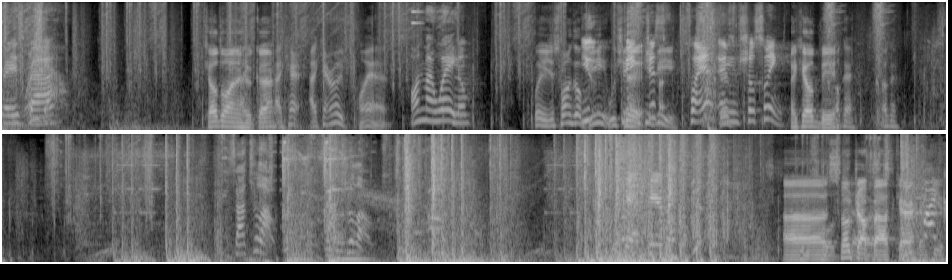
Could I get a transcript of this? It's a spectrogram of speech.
Raze back. Killed one in hookah. I can't I can't really plant. On my way. Nope. Wait, you just wanna go B? We should you go just B. plant and she'll swing. I killed B. Okay, okay. Satchel out. Satchel out. Okay, I'm here. Uh, Cold smoke drop bath care. Thank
